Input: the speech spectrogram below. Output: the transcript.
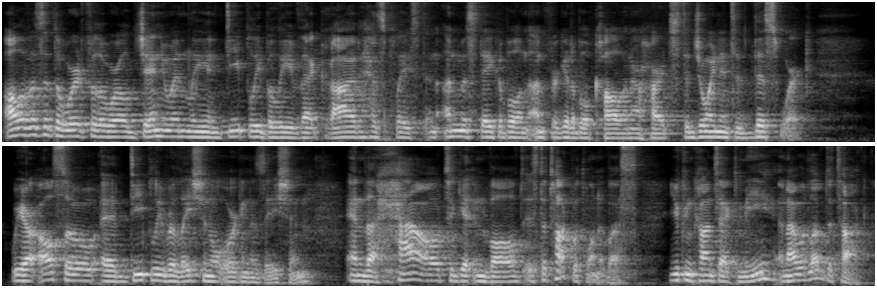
All of us at the Word for the World genuinely and deeply believe that God has placed an unmistakable and unforgettable call in our hearts to join into this work. We are also a deeply relational organization and the how to get involved is to talk with one of us. You can contact me, and I would love to talk.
